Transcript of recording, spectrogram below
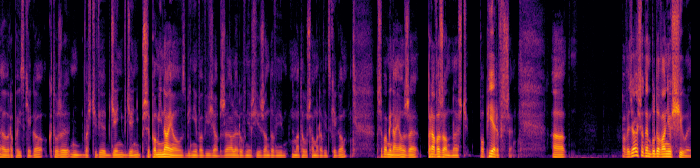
Europejskiego, którzy właściwie dzień w dzień przypominają Zbigniewowi Ziobrze, ale również i rządowi Mateusza Morawieckiego, przypominają, że praworządność po pierwsze. Powiedziałeś o tym budowaniu siły.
